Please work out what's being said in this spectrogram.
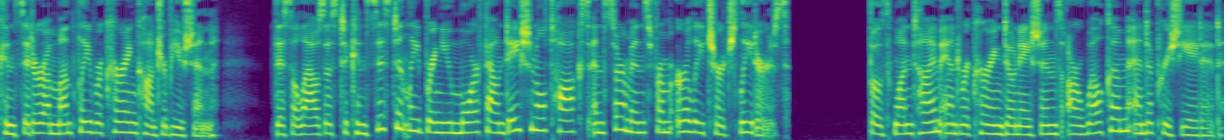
Consider a monthly recurring contribution. This allows us to consistently bring you more foundational talks and sermons from early church leaders. Both one time and recurring donations are welcome and appreciated.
